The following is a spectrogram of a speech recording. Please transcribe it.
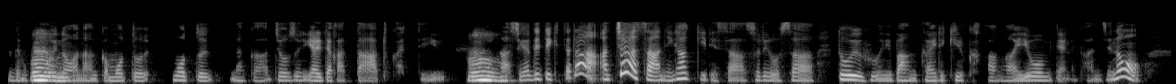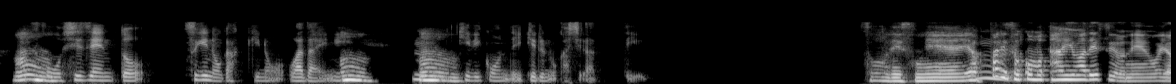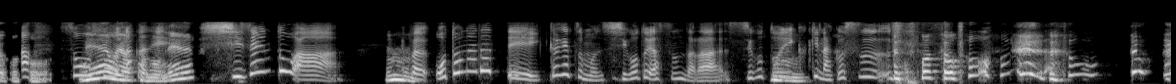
でもこういうのはなんかもっと、もっとなんか上手にやりたかったとかっていううん。話が出てきたら、あ、じゃあさ、2学期でさ、それをさ、どういう風に挽回できるか考えようみたいな感じの、うん。こう自然と次の学期の話題に、うん。うんうん切り込んでいけるのかしらっていう。そうですね。やっぱりそこも対話ですよね、親子と。そうそう、ね親子のかねね自然とは、うん。やっぱり大人だって1ヶ月も仕事休んだら、仕事行く気なくす、そうそう。と、だと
